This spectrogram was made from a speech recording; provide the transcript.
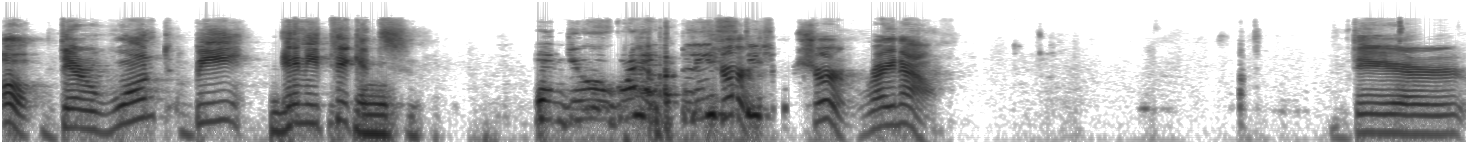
Oh, there won't be any tickets. Can you write, please, Sure, teacher? sure, right now. There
